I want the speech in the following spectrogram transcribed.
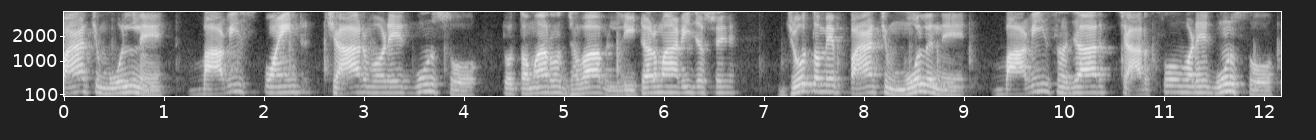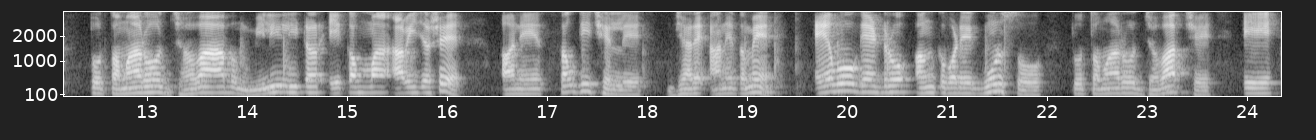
પાંચ મોલને બાવીસ પોઈન્ટ ચાર વડે ગુણશો, તો તમારો જવાબ લીટરમાં આવી જશે. જો તમે પાંચ મોલને બાવીસ હજાર ચારસો વડે ગુણશો, તો તમારો જવાબ મિલીલીટર એકમમાં આવી જશે. અને સૌથી છેલ્લે, જ્યારે આને તમે એવોગેડ્રો અંક વડે ગુણશો તો તમારો જવાબ છે એ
